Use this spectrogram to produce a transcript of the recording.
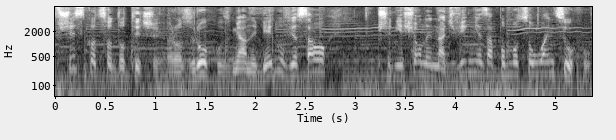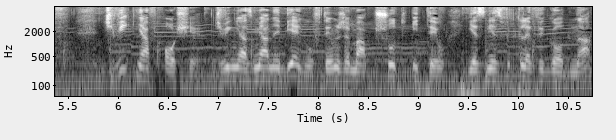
wszystko, co dotyczy rozruchu, zmiany biegów, zostało przeniesione na dźwignię za pomocą łańcuchów. Dźwignia w osie, dźwignia zmiany biegów, w tym, że ma przód i tył, jest niezwykle wygodna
